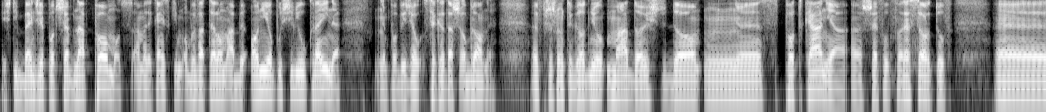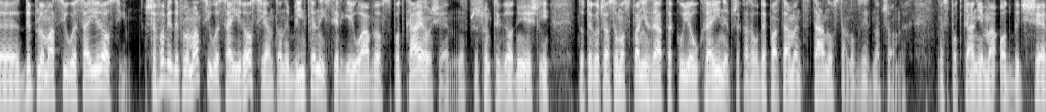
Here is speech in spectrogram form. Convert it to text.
jeśli będzie potrzebna pomoc amerykańskim obywatelom, aby oni opuścili Ukrainę, powiedział sekretarz obrony. W przyszłym tygodniu ma dojść do mm, spotkania szefów resortów e, dyplomacji USA i Rosji. Szefowie dyplomacji USA i Rosji, Antony Blinken i Sergiej Ławrow, spotkają się w przyszłym tygodniu, jeśli do tego czasu Moskwa nie zaatakuje Ukrainy, przekazał Departament Stanu Stanów Zjednoczonych. Spotkanie ma odbyć się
